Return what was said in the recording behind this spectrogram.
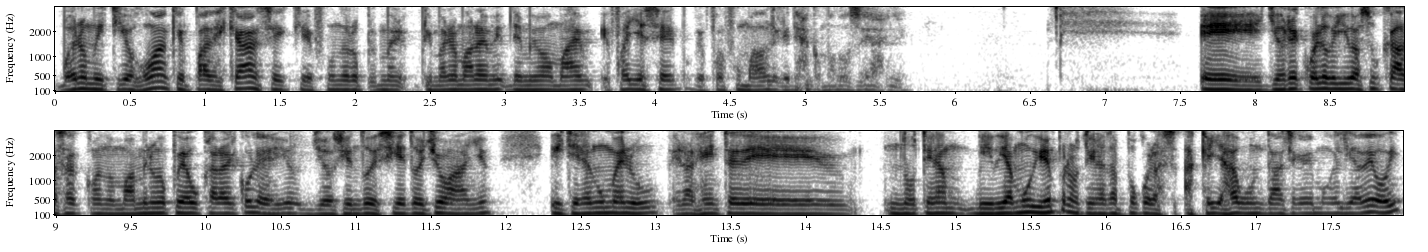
bueno, mi tío Juan, que en paz descanse, que fue uno de los primer- primeros hermanos de mi, de mi mamá en fallecer, porque fue fumador que tenía como 12 años. Eh, yo recuerdo que yo iba a su casa cuando mami no me podía buscar al colegio, yo siendo de 7, 8 años, y tenían un menú, eran gente de, no tenían, vivía muy bien, pero no tenían tampoco las, aquellas abundancias que vemos el día de hoy,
